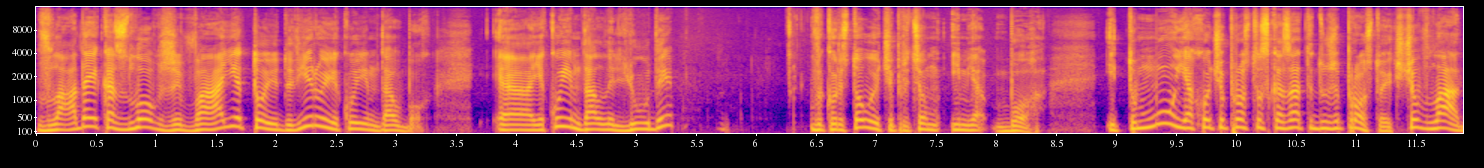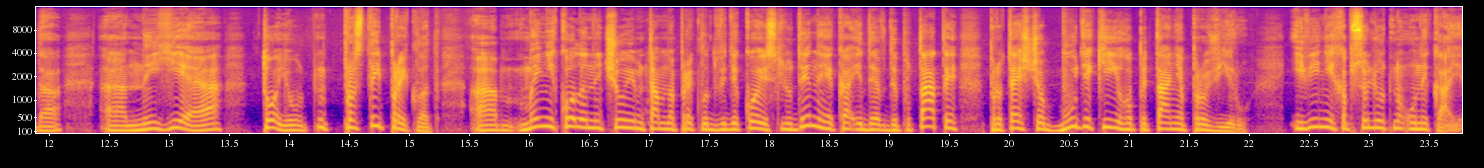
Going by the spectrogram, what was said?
влада, яка зловживає тою довірою, яку їм дав Бог, е, яку їм дали люди. Використовуючи при цьому ім'я Бога. І тому я хочу просто сказати дуже просто: якщо влада е, не є. Тою ну, простий приклад. Ми ніколи не чуємо там, наприклад, від якоїсь людини, яка йде в депутати, про те, що будь-які його питання про віру, і він їх абсолютно уникає.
